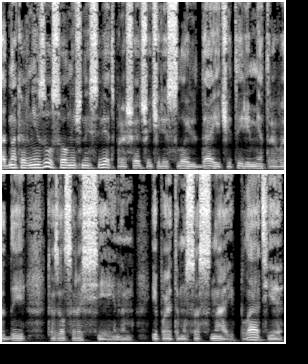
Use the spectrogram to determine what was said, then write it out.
Однако внизу солнечный свет, прошедший через слой льда и четыре метра воды, казался рассеянным, и поэтому сосна и платье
